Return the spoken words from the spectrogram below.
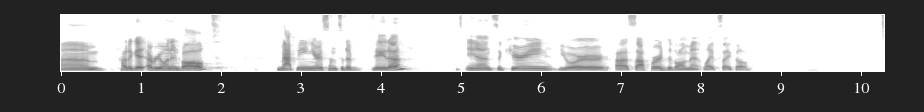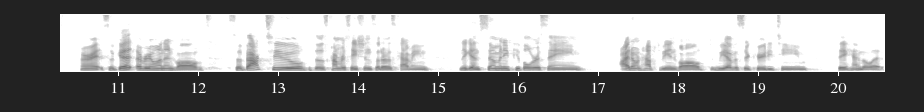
Um, how to get everyone involved, mapping your sensitive data, and securing your uh, software development lifecycle. All right, so get everyone involved. So back to those conversations that I was having. And again, so many people were saying, I don't have to be involved. We have a security team. They handle it.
